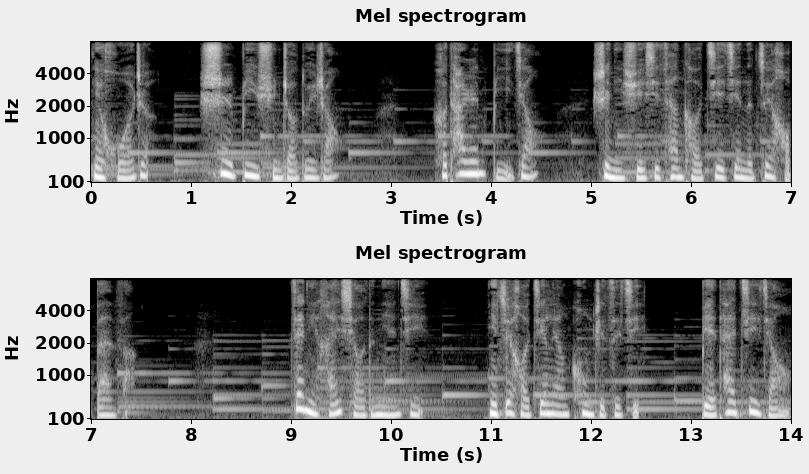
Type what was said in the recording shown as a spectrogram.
你活着，势必寻找对照，和他人比较。是你学习、参考、借鉴的最好办法。在你还小的年纪，你最好尽量控制自己，别太计较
